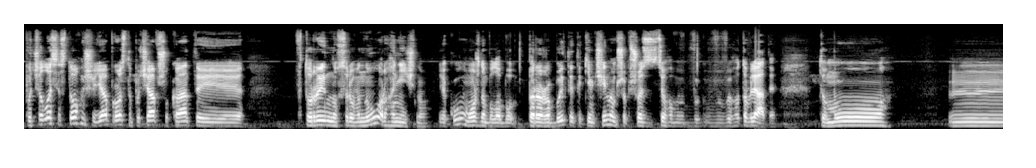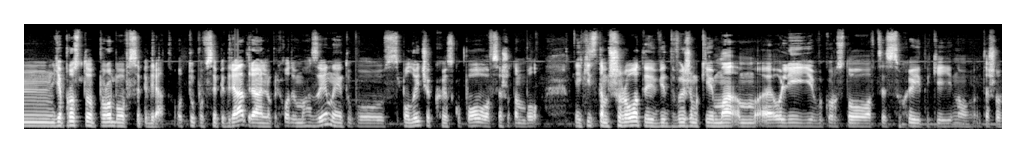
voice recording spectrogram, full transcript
почалося з того, що я просто почав шукати вторинну сировину органічну, яку можна було б переробити таким чином, щоб щось з цього ви- ви- виготовляти. Тому я просто пробував все підряд. От тупо все підряд, реально приходив в магазини, і тупо з поличок скуповував все, що там було. Якісь там шроти від вижимки е, олії використовував. Це сухий такий, ну, те, що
